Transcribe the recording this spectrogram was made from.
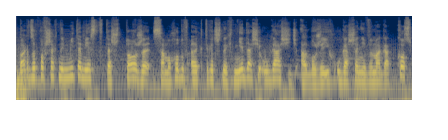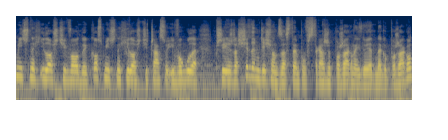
Bardzo powszechnym mitem jest też to, że samochodów elektrycznych nie da się ugasić, albo że ich ugaszenie wymaga kosmicznych ilości wody, kosmicznych ilości czasu i w ogóle przyjeżdża 70 zastępów straży pożarnej do jednego pożaru.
